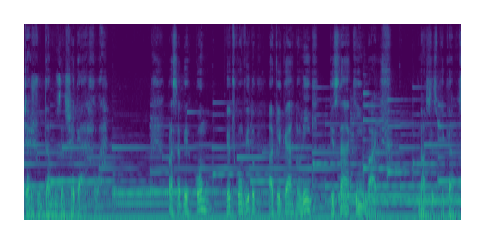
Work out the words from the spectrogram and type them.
te ajudamos a chegar lá. Para saber como, eu te convido a clicar no link que está aqui embaixo e nós te explicamos.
